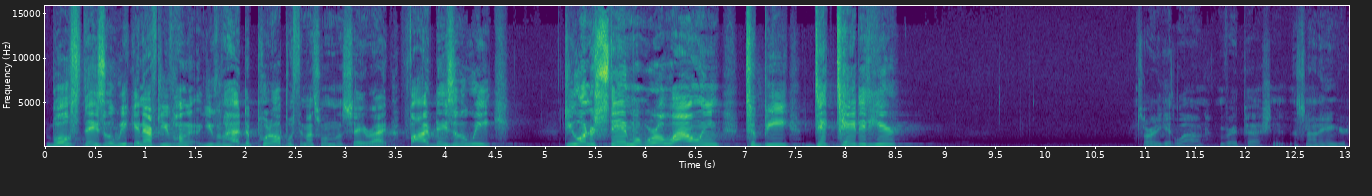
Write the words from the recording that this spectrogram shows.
both days of the weekend after you've, hung, you've had to put up with them. That's what I'm going to say, right? Five days of the week. Do you understand what we're allowing to be dictated here? Sorry to get loud. I'm very passionate. That's not anger.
